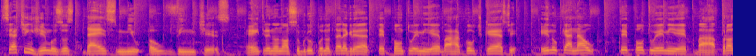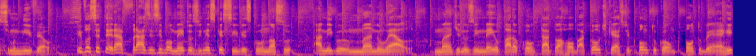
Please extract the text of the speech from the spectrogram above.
se atingirmos os 10 mil ouvintes. Entre no nosso grupo no Telegram, t.me barra coachcast e no canal t.me barra próximo nível. E você terá frases e momentos inesquecíveis com o nosso amigo Manuel mande-nos e-mail para o contato arroba coachcast.com.br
